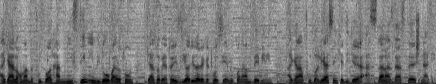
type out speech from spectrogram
اگه علاقه من به فوتبال هم نیستین این ویدیو براتون جذابیت های زیادی داره که توصیه می‌کنم ببینین. اگرم فوتبالی هستین که دیگه اصلا از دستش ندیم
